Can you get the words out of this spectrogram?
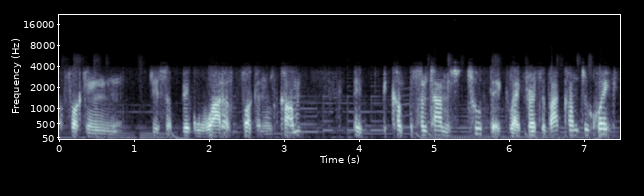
a fucking just a big wad of fucking cum, it becomes sometimes it's too thick. Like for instance, if I come too quick,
